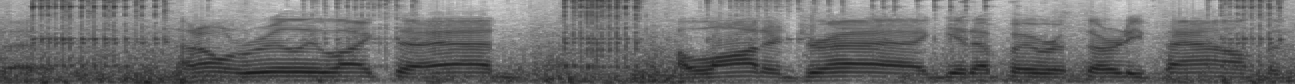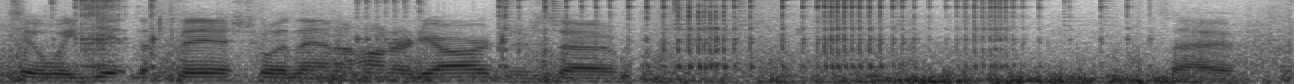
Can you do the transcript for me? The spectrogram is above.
But I don't really like to add a lot of drag, get up over 30 pounds until we get the fish within 100 yards or so. So,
